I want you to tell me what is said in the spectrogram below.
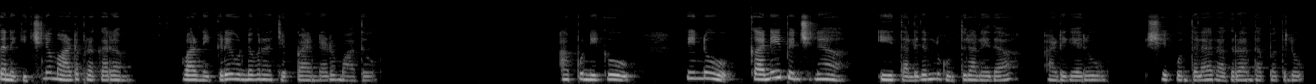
తనకిచ్చిన మాట ప్రకారం వారిని ఇక్కడే ఉండమని చెప్పా అన్నాడు మాధవ్. అప్పుడు నీకు నిన్ను కనీ పెంచిన ఈ తల్లిదండ్రులు గుర్తురాలేదా? అడిగారు శకుంతల రఘురాం దంపతులు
